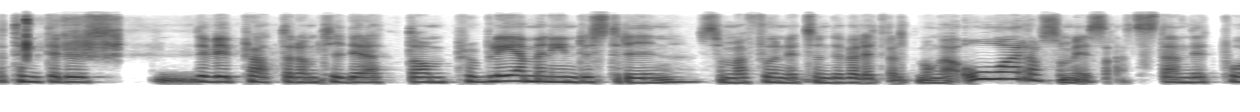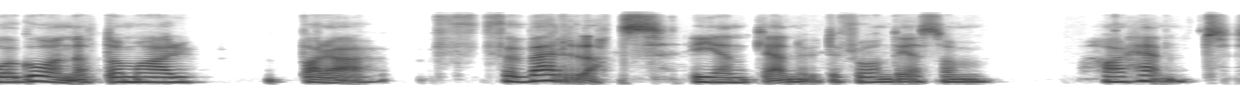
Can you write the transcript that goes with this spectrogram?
jag tänkte du, det vi pratade om tidigare att de problemen i industrin som har funnits under väldigt, väldigt många år och som är ständigt pågående att de har bara förvärrats egentligen utifrån det som har hänt.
